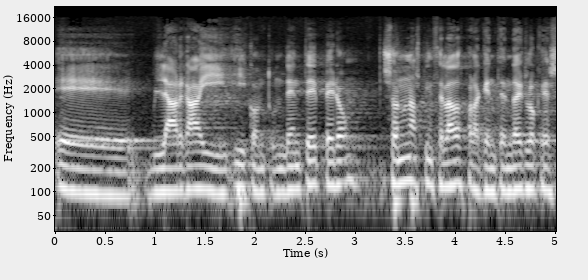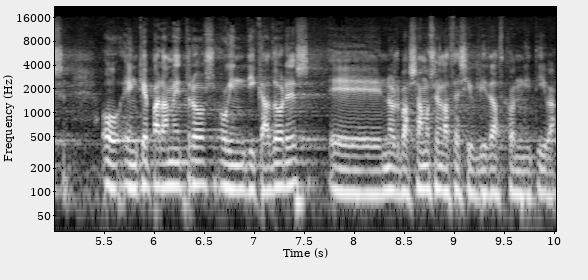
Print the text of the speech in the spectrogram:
eh, larga y, contundente, pero son unas pinceladas para que entendáis lo que es o en qué parámetros o indicadores eh, nos basamos en la accesibilidad cognitiva.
